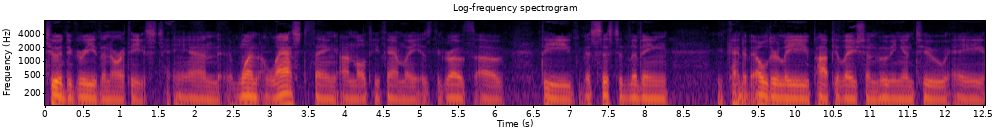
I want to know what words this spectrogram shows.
to a degree the Northeast. And one last thing on multifamily is the growth of the assisted living kind of elderly population moving into a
